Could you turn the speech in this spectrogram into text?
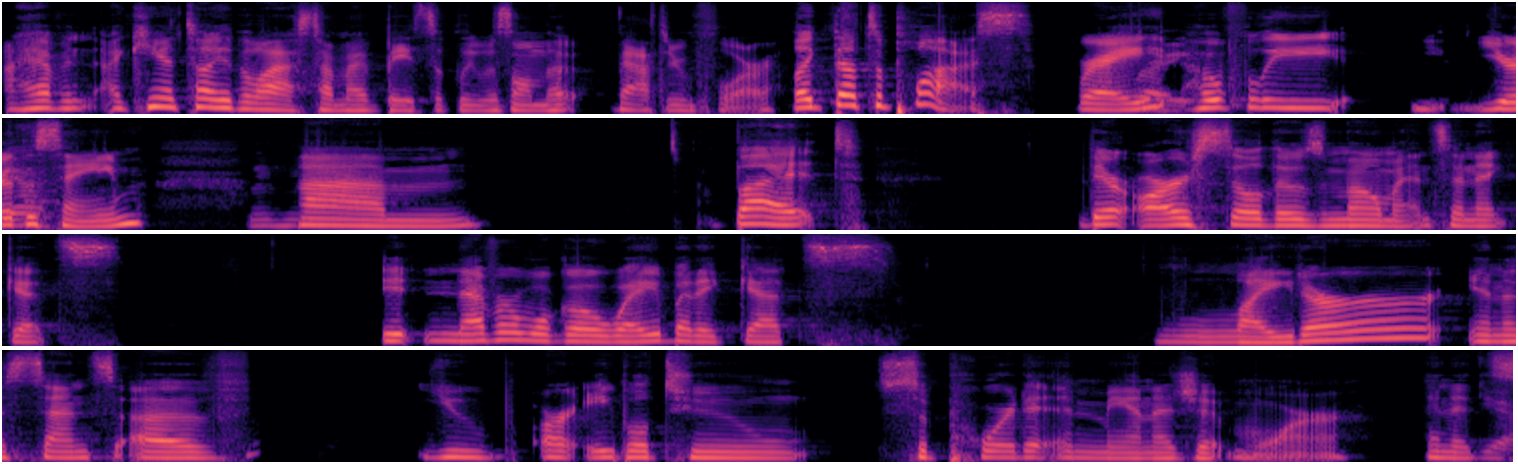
I haven't I can't tell you the last time I basically was on the bathroom floor. Like that's a plus, right? right. Hopefully you're yeah. the same. Mm-hmm. Um but there are still those moments and it gets it never will go away, but it gets lighter in a sense of you are able to support it and manage it more. And it's yeah.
